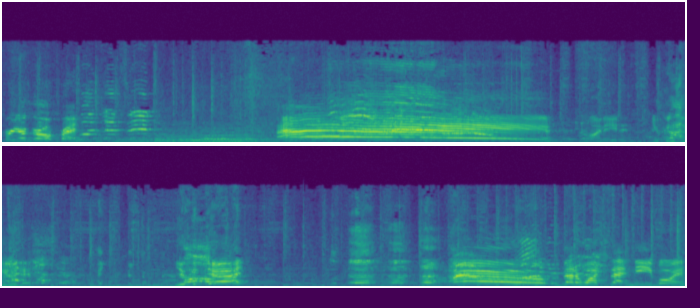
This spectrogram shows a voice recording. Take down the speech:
For your girlfriend. Hey! Come on, Eden. You can do this. You can do it. Oh! We better watch that knee, boy.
